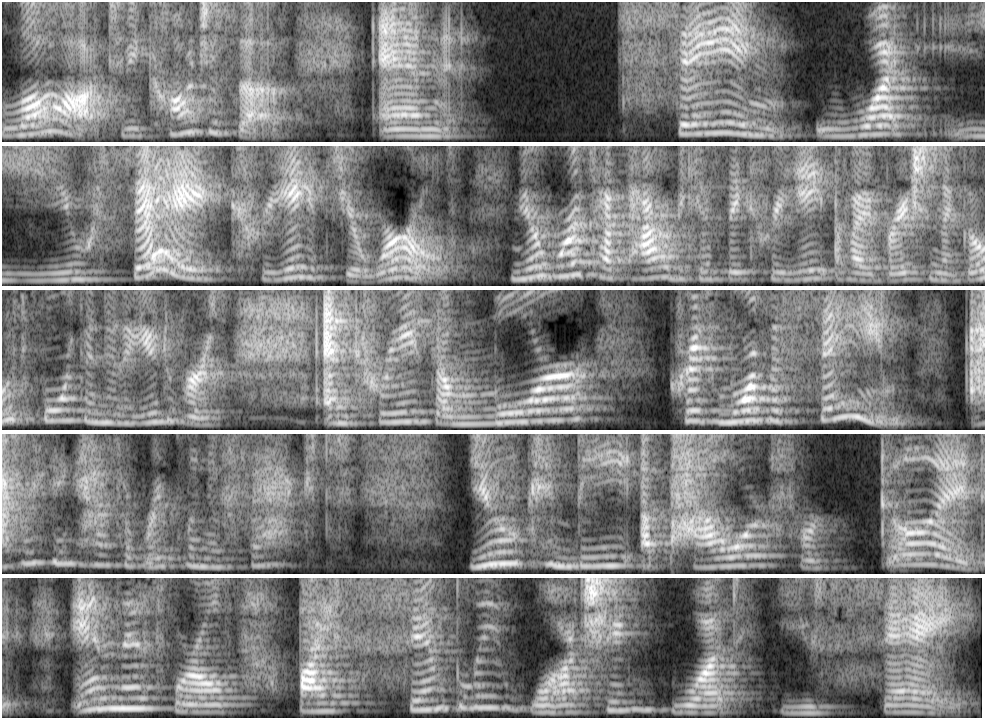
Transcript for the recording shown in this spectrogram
law to be conscious of. And saying what you say creates your world. Your words have power because they create a vibration that goes forth into the universe and creates a more creates more of the same. Everything has a rippling effect. You can be a power for good in this world by simply watching what you say.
